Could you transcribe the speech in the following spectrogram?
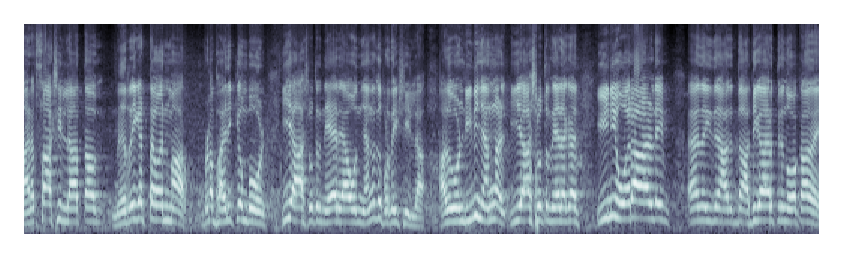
മനസാക്ഷിയില്ലാത്ത നെറികെട്ടവന്മാർ ഇവിടെ ഭരിക്കുമ്പോൾ ഈ ആശുപത്രി നേരെയാവുമെന്ന് ഞങ്ങൾക്ക് പ്രതീക്ഷയില്ല. അതുകൊണ്ട് ഇനി ഞങ്ങൾ ഈ ആശുപത്രി നേരെയാക്കാൻ ഇനി ഒരാളുടെയും ഇത് അധികാരത്തിന് നോക്കാതെ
